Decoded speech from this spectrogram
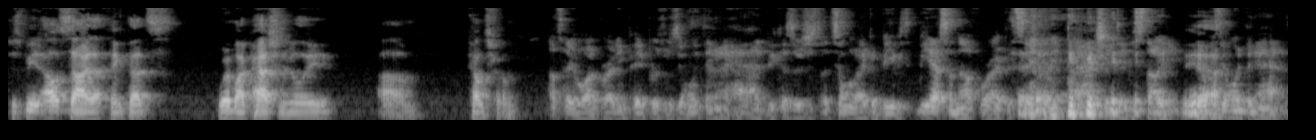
just being outside. I think that's where my passion really um, comes from. I'll tell you what, writing papers was the only thing I had because it was just, it's the only way I could be BS enough where I could say that I actually did the study. Yeah. It's the only thing I had.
